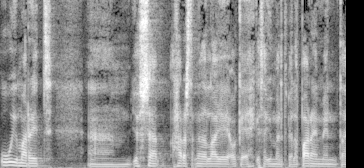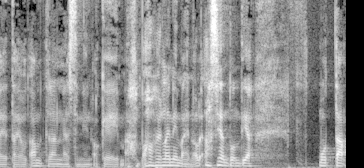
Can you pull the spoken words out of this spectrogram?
uimarit, Ähm, jos sä harrastat näitä lajeja, okei, ehkä sä ymmärrät vielä paremmin tai, tai oot ammattilainen näissä, niin okei, mä oon pahoillani, mä en ole asiantuntija. Mutta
